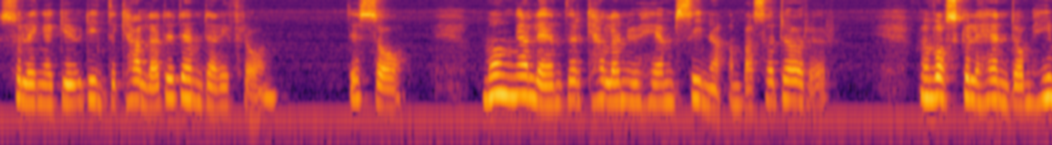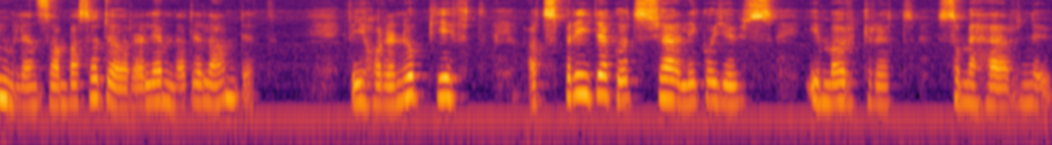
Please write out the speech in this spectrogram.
så länge Gud inte kallade dem därifrån. De sa, många länder kallar nu hem sina ambassadörer. Men vad skulle hända om himlens ambassadörer lämnade landet? Vi har en uppgift att sprida Guds kärlek och ljus i mörkret som är här nu.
